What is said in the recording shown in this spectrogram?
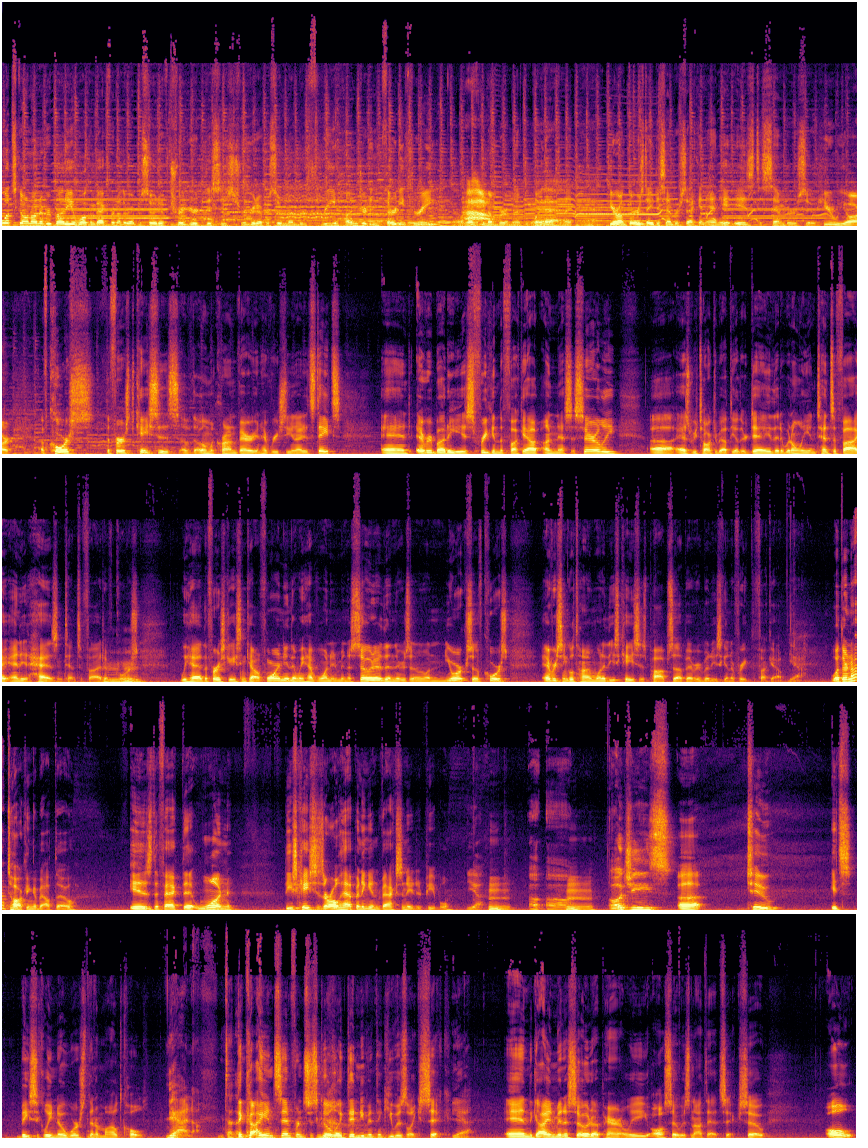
What's going on, everybody, and welcome back for another episode of Triggered. This is Triggered episode number 333. A Wow. number. I'm going to have to play that tonight. yeah. Here on Thursday, December 2nd, and it is December, so here we are. Of course, the first cases of the Omicron variant have reached the United States, and everybody is freaking the fuck out unnecessarily. Uh, as we talked about the other day, that it would only intensify, and it has intensified, of course. We had the first case in California, then we have one in Minnesota, then there's one in New York. So, of course, every single time one of these cases pops up, everybody's going to freak the fuck out. Yeah. What they're not talking about, though, is the fact that one, these cases are all happening in vaccinated people. Yeah. Hmm. Uh oh. Hmm. Oh jeez. Uh, two, it's basically no worse than a mild cold. Yeah, I know. It's not that The guy in San Francisco like didn't even think he was like sick, Yeah. and the guy in Minnesota apparently also is not that sick. So, all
